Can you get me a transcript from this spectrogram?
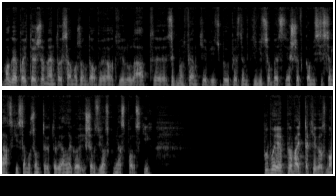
mogę powiedzieć też, że mentor samorządowy od wielu lat, e, Zygmunt Frankiewicz, był prezydent Gliwic, obecnie szef Komisji Senackiej Samorządu Terytorialnego i szef Związku Miast Polskich. Próbuję prowadzić takie rozmowy,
